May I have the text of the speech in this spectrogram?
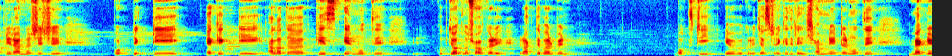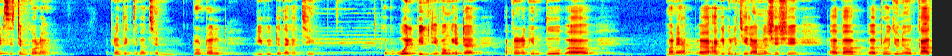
আপনি রান্নার শেষে প্রত্যেকটি এক একটি আলাদা কেস এর মধ্যে খুব যত্ন সহকারে রাখতে পারবেন। বক্সটি এভাবে করে জাস্ট রেখে দিলে সামনে এটার মধ্যে ম্যাগনেট সিস্টেম করা, আপনারা দেখতে পাচ্ছেন টোটাল রিভিউটা দেখাচ্ছি। খুব ওয়েল বিল্ড এবং এটা আপনারা কিন্তু মানে আগে বলেছি রান্না শেষে বা বা প্রয়োজনীয় কাজ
